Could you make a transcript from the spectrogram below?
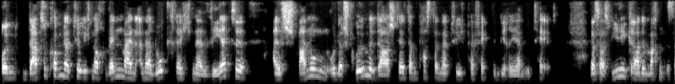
Und dazu kommt natürlich noch, wenn mein Analogrechner Werte als Spannungen oder Ströme darstellt, dann passt er natürlich perfekt in die Realität. Das, was wir hier gerade machen, ist,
